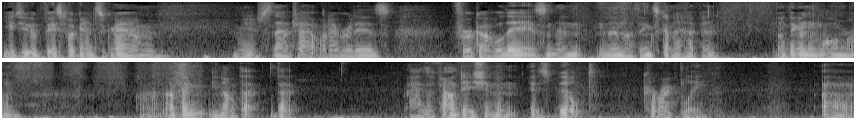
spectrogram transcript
youtube facebook instagram you know, snapchat whatever it is for a couple days and then and then nothing's gonna happen. Nothing in the long run. Uh, nothing you know that that has a foundation and is built correctly uh,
